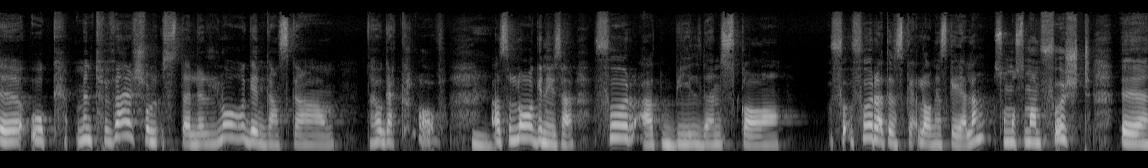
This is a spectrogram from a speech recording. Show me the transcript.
Eh, och, men tyvärr så ställer lagen ganska höga krav. Alltså lagen är så här, för att bilden ska, för, för att den ska, lagen ska gälla så måste man först eh,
